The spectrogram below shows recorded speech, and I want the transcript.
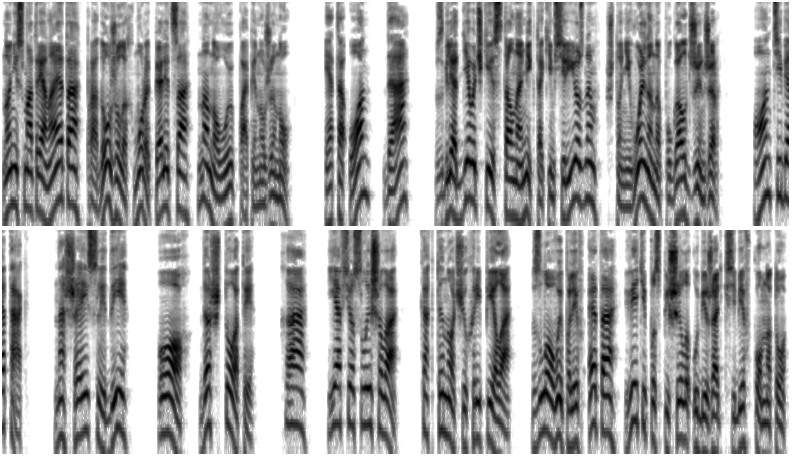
Но, несмотря на это, продолжила хмуро пялиться на новую папину жену. «Это он? Да?» Взгляд девочки стал на миг таким серьезным, что невольно напугал Джинджер. «Он тебя так. На шее следы. Ох, да что ты! Ха, я все слышала, как ты ночью хрипела». Зло выпалив это, Вети поспешила убежать к себе в комнату,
